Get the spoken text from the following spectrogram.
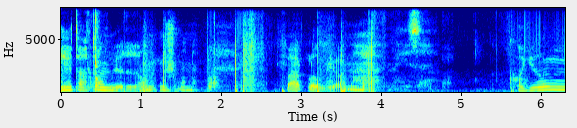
Aynı tahta olmuyordu unutmuşum onu. Farklı oluyor ama. Neyse. Koyun.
